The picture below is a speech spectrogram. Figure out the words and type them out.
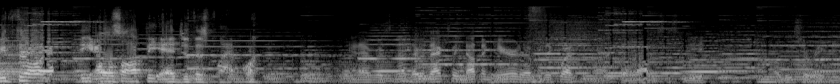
We throw everything else off the edge of this platform. And there was no, there was actually nothing here that was a question mark, so that was just me elucidating.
